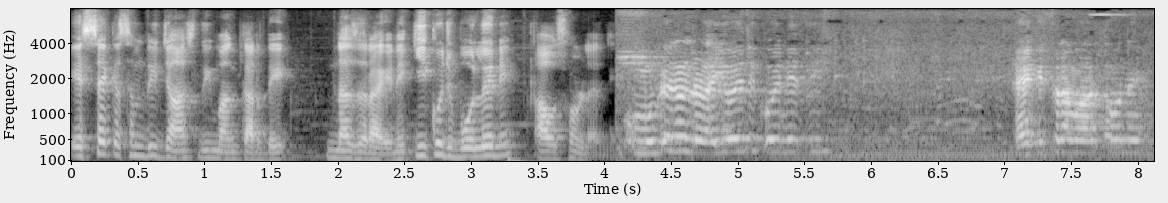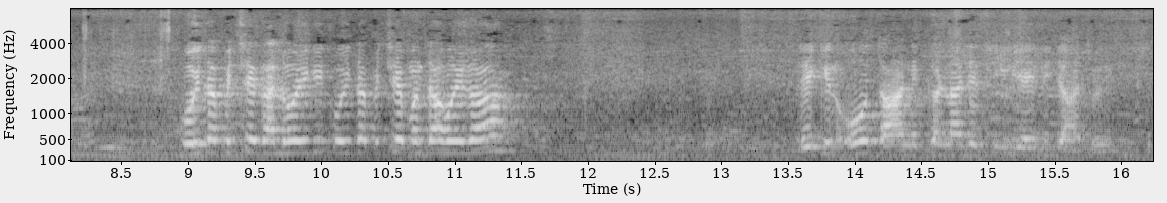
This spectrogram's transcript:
ਇਸੇ ਕਿਸਮ ਦੀ ਜਾਂਚ ਦੀ ਮੰਗ ਕਰਦੇ ਨਜ਼ਰ ਆਏ ਨੇ। ਕੀ ਕੁਝ ਬੋਲੇ ਨੇ? ਆਓ ਸੁਣ ਲੈਂਦੇ ਉਹ ਮੁੰਡੇ ਨਾਲ ਲੜਾਈ ਹੋਈ ਸੀ ਕੋਈ ਨਹੀਂ ਸੀ। ਐ ਕਿਸ ਤਰ੍ਹਾਂ ਮਾਰਤਾ ਉਹਨੇ? ਕੋਈ ਤਾਂ ਪਿੱਛੇ ਗੱਲ ਹੋਏਗੀ, ਕੋਈ ਤਾਂ ਪਿੱਛੇ ਬੰਦਾ ਹੋਏਗਾ। ਲੇਕਿਨ ਉਹ ਤਾਂ ਨਿਕਲਣਾ ਜੇ ਸੀਬੀਆਈ ਦੀ ਜਾਂਚ ਹੋਏਗੀ।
